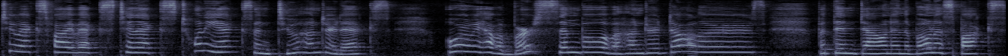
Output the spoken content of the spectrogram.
2x, 5x, 10x, 20x, and 200x. Or we have a burst symbol of $100. But then down in the bonus box,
